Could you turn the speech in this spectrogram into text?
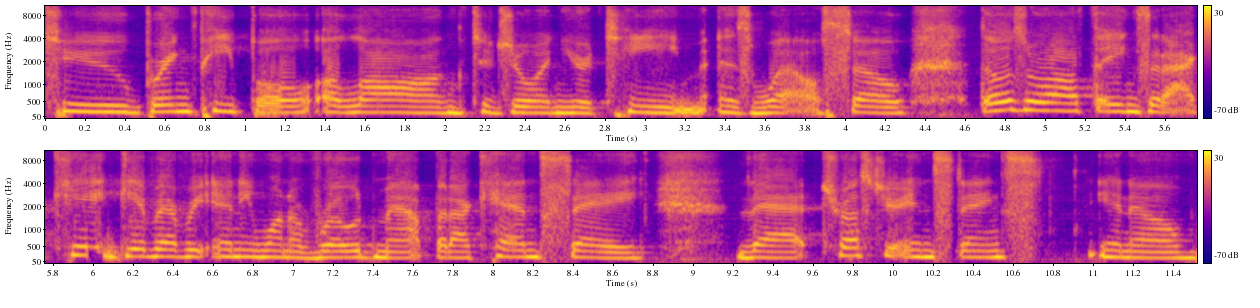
to bring people along to join your team as well. So those are all things that I can't give every anyone a roadmap, but I can say that trust your instincts, you know,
